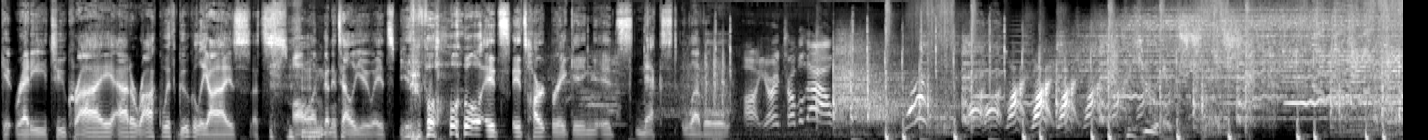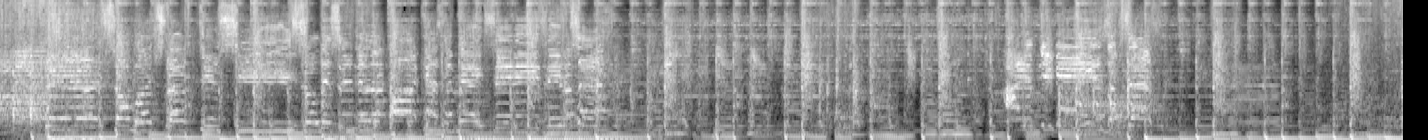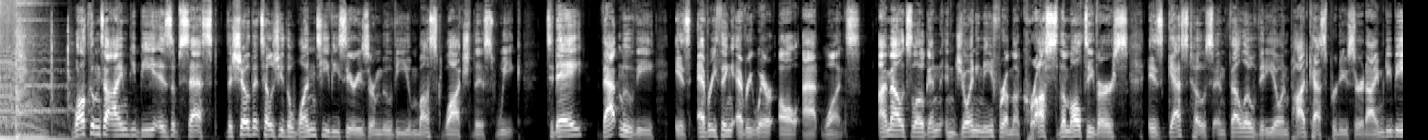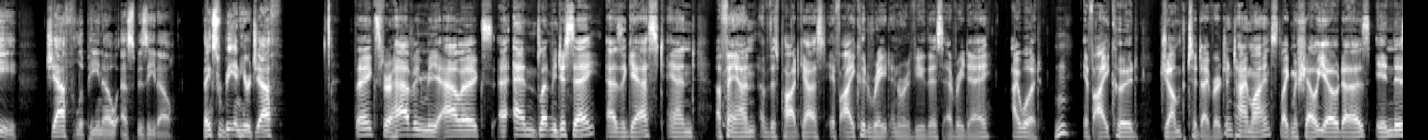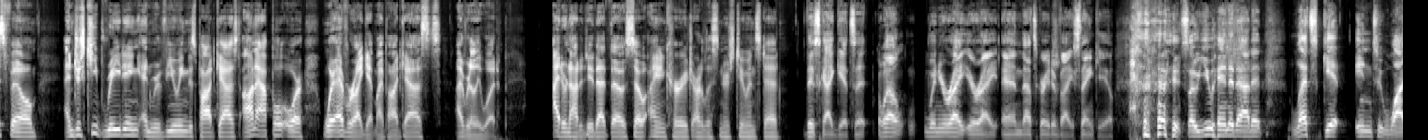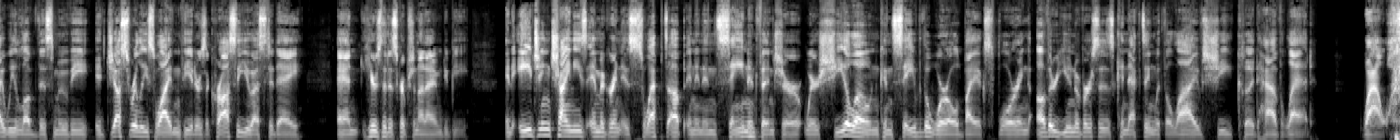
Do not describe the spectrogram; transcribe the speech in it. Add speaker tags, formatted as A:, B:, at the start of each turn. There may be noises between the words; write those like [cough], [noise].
A: get ready to cry at a rock with googly eyes. That's all I'm [laughs] going to tell you. It's beautiful. [laughs] it's it's heartbreaking. It's next level.
B: Oh, you're in trouble now.
C: Why? Why? Why? Why? Why? Why?
D: There's
A: Welcome to IMDb is Obsessed, the show that tells you the one TV series or movie you must watch this week. Today, that movie is Everything Everywhere All at Once. I'm Alex Logan, and joining me from across the multiverse is guest host and fellow video and podcast producer at IMDb, Jeff Lupino Esposito. Thanks for being here, Jeff.
E: Thanks for having me, Alex. And let me just say, as a guest and a fan of this podcast, if I could rate and review this every day, I would. Hmm. If I could jump to divergent timelines like Michelle Yeoh does in this film and just keep reading and reviewing this podcast on Apple or wherever I get my podcasts, I really would. I don't know how to do that though, so I encourage our listeners to instead.
A: This guy gets it. Well, when you're right, you're right. And that's great advice. Thank you. [laughs] so you hinted at it. Let's get into why we love this movie. It just released wide in theaters across the US today. And here's the description on IMDb. An aging Chinese immigrant is swept up in an insane adventure where she alone can save the world by exploring other universes connecting with the lives she could have led. Wow. [laughs]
